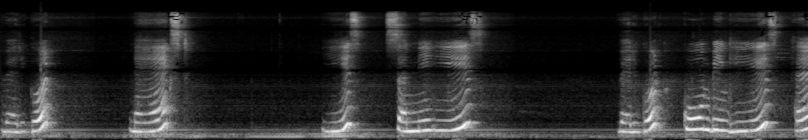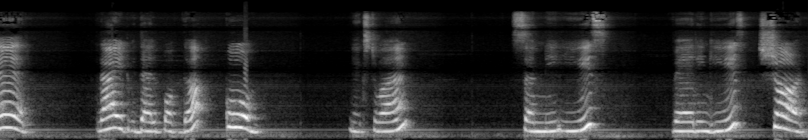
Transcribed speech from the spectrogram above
Very good. Next, is Sunny is very good combing his hair. Right with the help of the comb. Next one. Sunny is wearing his shirt.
